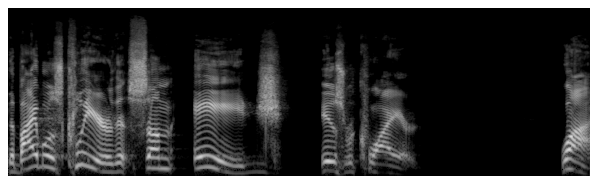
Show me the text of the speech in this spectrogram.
The Bible is clear that some age is required. Why?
